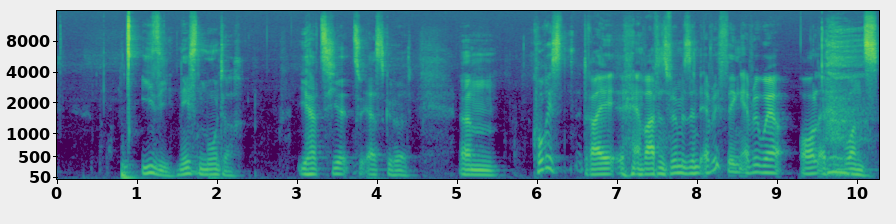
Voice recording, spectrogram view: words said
Easy, nächsten Montag. Ihr habt es hier zuerst gehört. Ähm, Coris drei Erwartungsfilme sind Everything, Everywhere, All at Once.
